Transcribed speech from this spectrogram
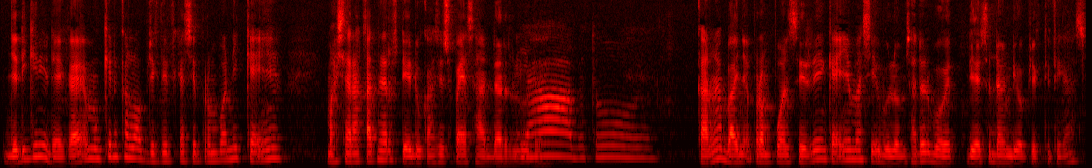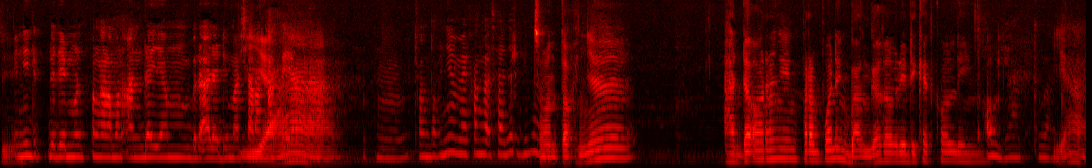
jadi gini deh kayak mungkin kalau objektifikasi perempuan nih kayaknya masyarakatnya harus diedukasi supaya sadar dulu deh Ya, betul. Karena banyak perempuan sendiri yang kayaknya masih belum sadar bahwa dia sedang diobjektifikasi Ini dari menurut pengalaman Anda yang berada di masyarakat Iya. ya. Hmm, Contohnya mereka nggak sadar gimana? contohnya ada orang yang perempuan yang bangga kalau dia di catcalling Oh iya, betul. Ya.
